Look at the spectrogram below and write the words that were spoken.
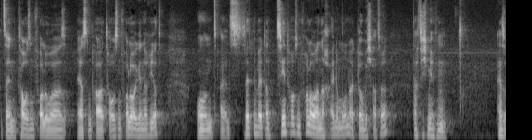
hat seine 1000 Follower, erst ein paar 1000 Follower generiert. Und als Seltene Welt dann 10.000 Follower nach einem Monat, glaube ich, hatte, dachte ich mir, hm, also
